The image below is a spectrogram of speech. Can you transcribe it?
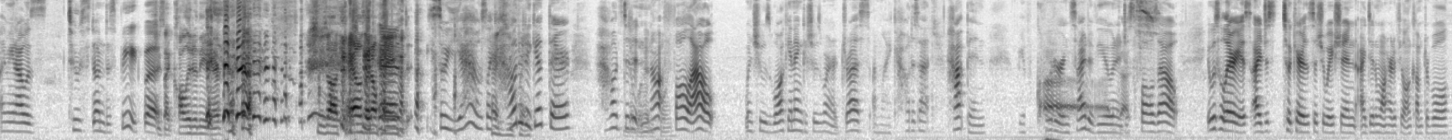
I mean, I was too stunned to speak, but She's like, call it in the air. She's all tails. I don't pay. and so yeah, I was like, Heads you how did pay. it get there? How did it double-headed not coin. fall out when she was walking in because she was wearing a dress? I'm like, how does that happen? We have a quarter uh, inside of you and it just that's- falls out. It was hilarious. I just took care of the situation. I didn't want her to feel uncomfortable.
